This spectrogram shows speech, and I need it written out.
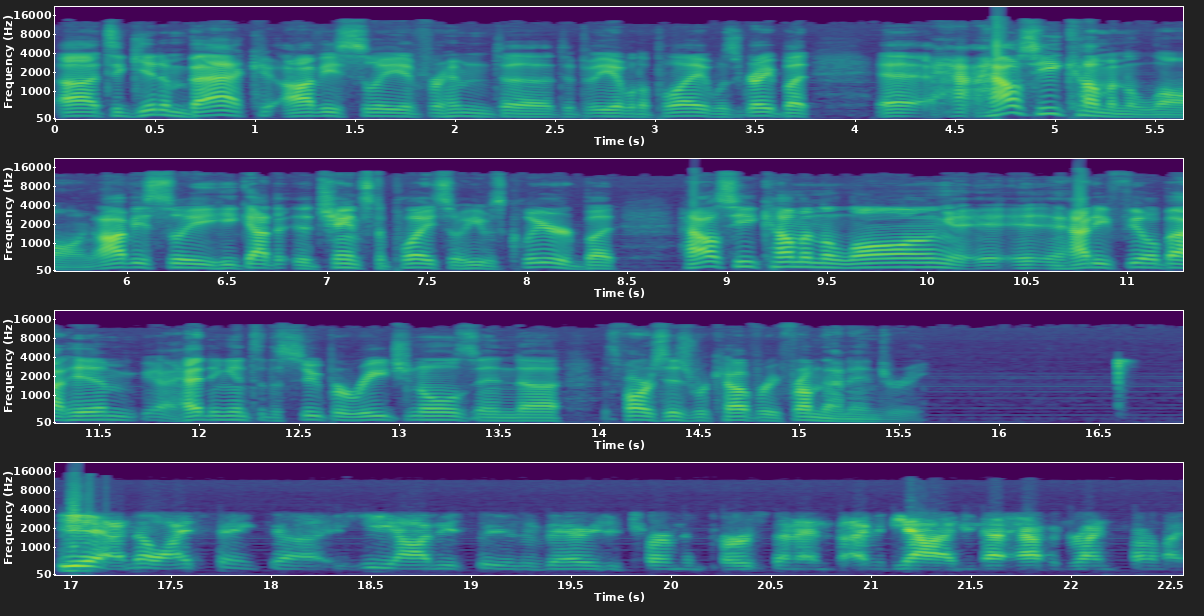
uh, to get him back, obviously, and for him to, to be able to play was great. But uh, how's he coming along? Obviously, he got a chance to play, so he was cleared. But how's he coming along? And how do you feel about him heading into the super regionals and uh, as far as his recovery from that injury? Yeah, no, I think uh, he obviously is a very determined person, and I mean, yeah, I mean that happened right in front of my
